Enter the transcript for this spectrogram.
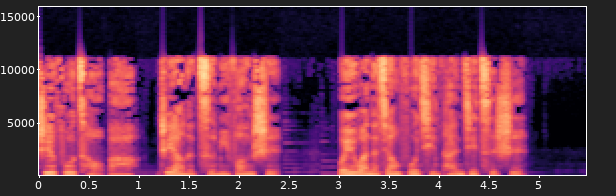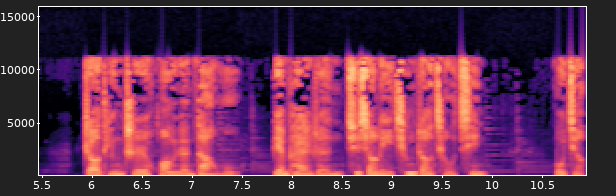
知夫草拔”这样的字谜方式，委婉的向父亲谈及此事。赵廷之恍然大悟，便派人去向李清照求亲。不久。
